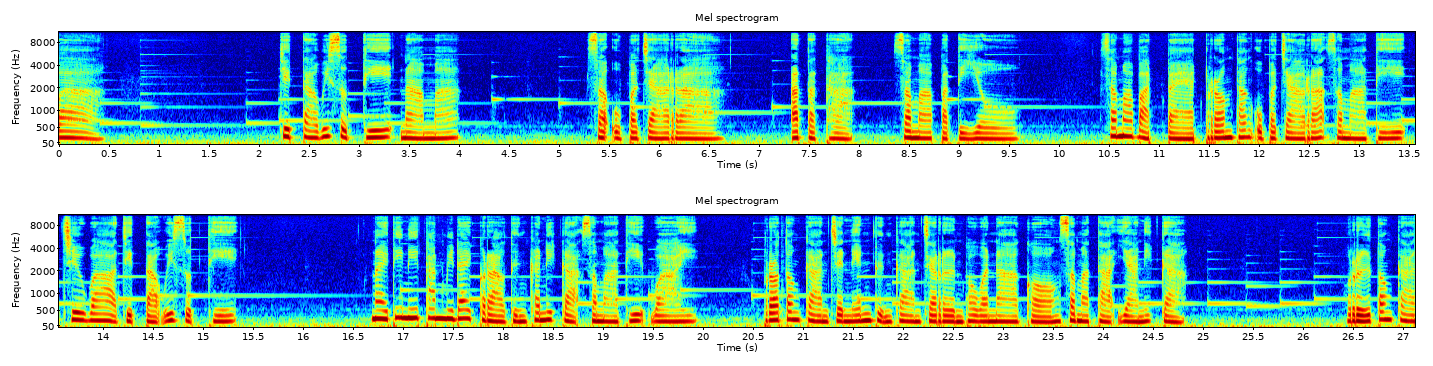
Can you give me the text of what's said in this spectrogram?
ว่า จิตตวิสุทธินามะ สอุปจารา อัตถะสมาปฏิโย สมาบัติ8พร้อมทั้งอุปจาระสมาธิชื่อว่าจิตตวิสุทธิ ในที่นี้ท่านไม่ได้กล่าวถึงคณิกะสมาธิไว้ เพราะต้องการจะเน้นถึงการเจริญภาวนาของสมถยานิกะ หรือต้องการ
